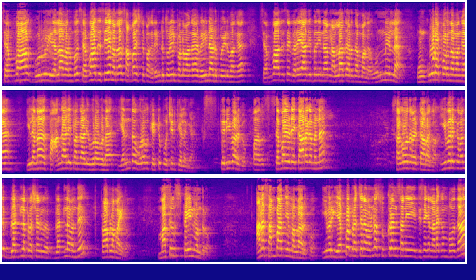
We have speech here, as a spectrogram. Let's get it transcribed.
செவ்வாய் குரு இதெல்லாம் வரும்போது செவ்வாய் திசையே நடந்தாலும் சம்பாதிச்சுட்டுப்பாங்க ரெண்டு தொழில் பண்ணுவாங்க வெளிநாடு போயிடுவாங்க. செவ்வாய் திசை விரையாதிபதினார் நல்லா தான் இருந்தாம்பாங்க. ஒன்றும் இல்லை. உன் கூட பிறந்தவங்க இல்லைன்னா அங்காளி பங்காளி உறவுல எந்த உறவு கெட்டு போச்சுன்னு கேளுங்க. தெளிவாக இருக்கும். ப- செவ்வாயுடைய காரகம் என்ன? சகோதரர் காரகம் இவருக்கு வந்து பிளட்ல ப்ரெஷர் பிளட்ல வந்து ப்ராப்ளம் ஆயிடும். மசில்ஸ் பெயின் வந்துடும் ஆனால் சம்பாத்தியம் நல்லா இருக்கும் இவருக்கு எப்போ பிரச்சனை வரும்னா சுக்கரன் சனி திசைகள் நடக்கும்போது தான்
